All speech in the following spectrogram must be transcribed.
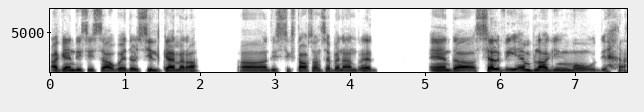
Again, this is a weather sealed camera. Uh, this 6700 and uh, selfie and vlogging mode. Yeah.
